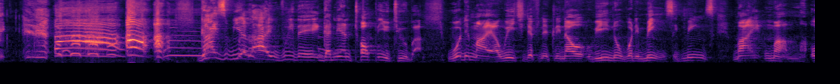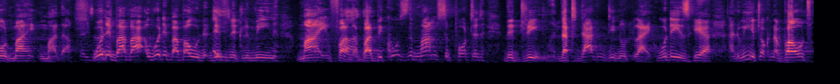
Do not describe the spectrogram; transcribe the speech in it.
we are live with a Ghanaian top YouTuber, Wode Maya, which definitely now we know what it means. It means my mom or my mother. Exactly. Wode Baba, Wode Baba would definitely mean my father. Father. But because the mom supported the dream that dad did not like, Wode is here, and we are talking about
